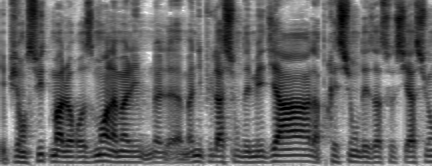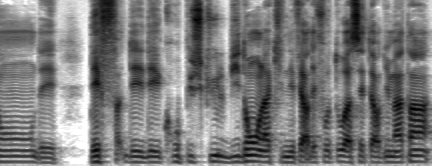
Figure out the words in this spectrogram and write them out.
Et puis ensuite, malheureusement, la, mani- la manipulation des médias, la pression des associations, des, des, des, des groupuscules bidons là, qui venaient faire des photos à 7 h du matin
